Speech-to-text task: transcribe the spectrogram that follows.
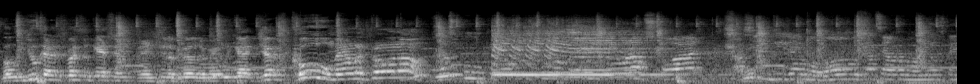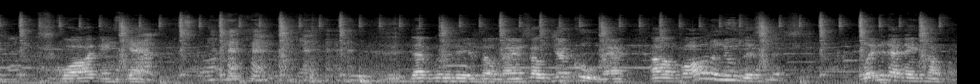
But we do got a special guest in, into the building, man. We got JusKool, man. What's going on? JusKool, Hey, what up, squad? I see Malone. Y'all station. Squad and gang. That's what it is, though, man. So JusKool, man. Um, for all the new listeners, where did that name come from?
